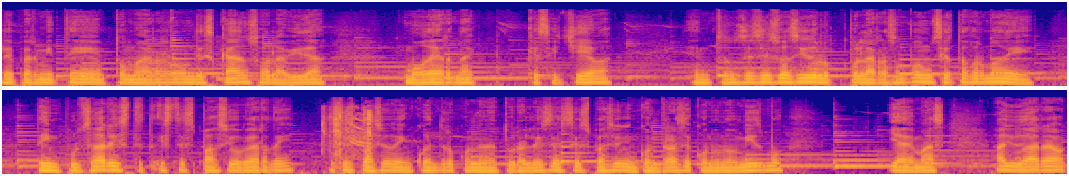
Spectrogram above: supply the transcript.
le permite tomar un descanso a la vida moderna que se lleva. Entonces eso ha sido por la razón, por cierta forma, de, de impulsar este, este, espacio verde, este espacio de encuentro con la naturaleza, este espacio de encontrarse con uno mismo y además ayudar a,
